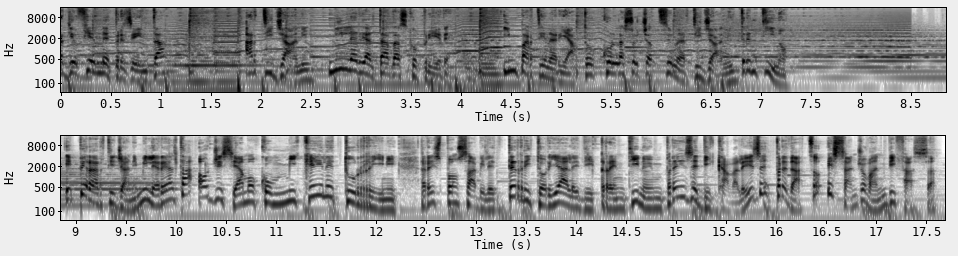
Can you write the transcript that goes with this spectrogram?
Radio Fiemme presenta Artigiani, mille realtà da scoprire. In partenariato con l'Associazione Artigiani Trentino. E per Artigiani Mille Realtà oggi siamo con Michele Turrini, responsabile territoriale di Trentino Imprese di Cavalese, Predazzo e San Giovanni di Fassa.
